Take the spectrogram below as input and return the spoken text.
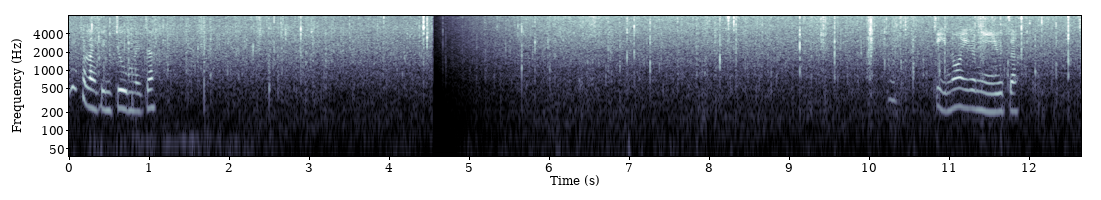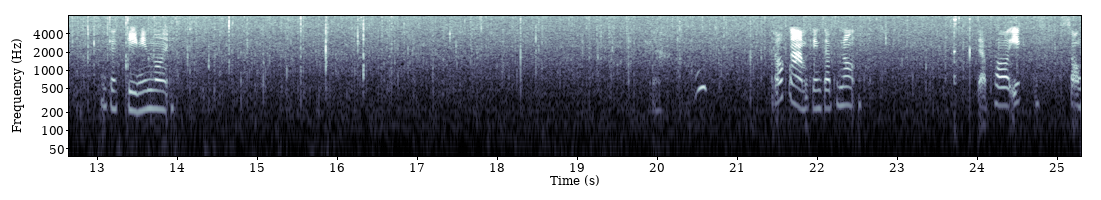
นี่กำลังเป็นจูมเลยจ้ะจีน้อยก็มีอยู่จ้ะนี่จะจีนิดน่อย ดอกงามเก่งจ้ะพี่น้องจะพออีกสอง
